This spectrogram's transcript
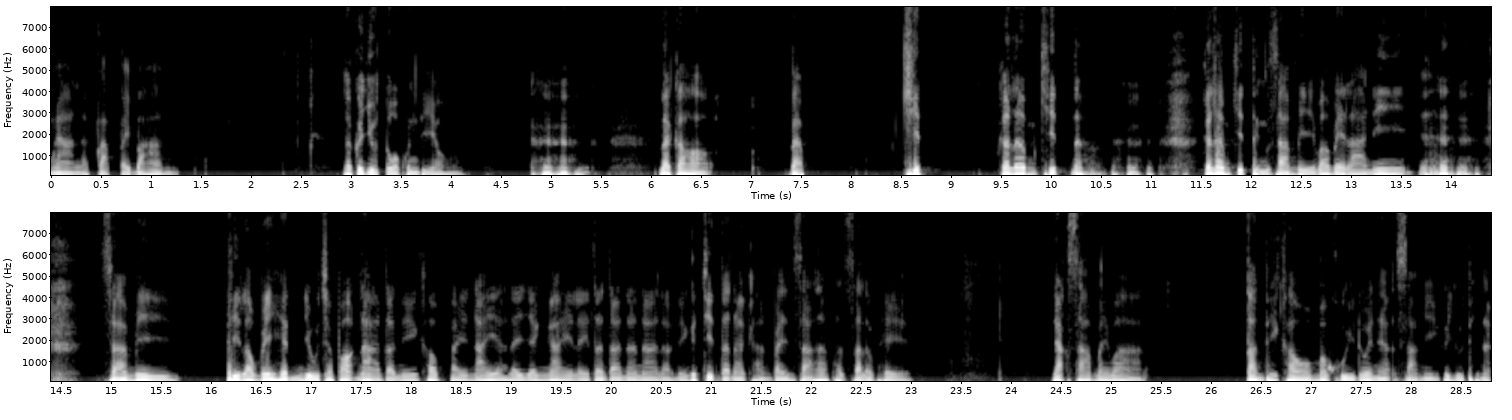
ำงานแล้วกลับไปบ้าน แล้วก็อยู่ตัวคนเดียว แล้วก็แบบคิดก็เริ่มคิดนะ ก็เริ่มคิดถึงสามีว่าเวลานี้ สามีที่เราไม่เห็นอยู่เฉพาะหน้าตอนนี้เข้าไปไหนอะไรยังไงอะไรต่างๆนานาเหล่านี้ก็จินตนาการไปสารพัดสารเพ อยากทราบไหมว่า ตอนที่เขามาคุยด้วยเนี่ย สามีก็อยู่ที่ไหน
